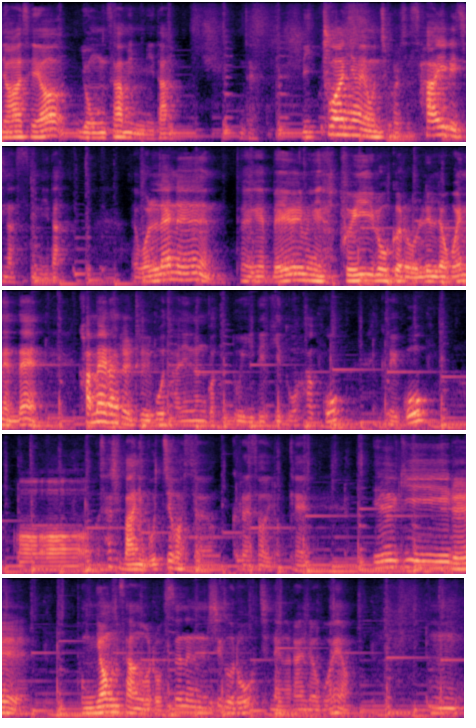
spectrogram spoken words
안녕하세요. 용삼입니다. 네, 리투아니아에 온 지 벌써 4일이 지났습니다. 네, 원래는 되게 매일매일 브이로그를 올리려고 했는데 카메라를 들고 다니는 것도 일이기도 하고 그리고 어, 사실 많이 못 찍었어요. 그래서 이렇게 일기를 동영상으로 쓰는 식으로 진행을 하려고 해요. 음,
